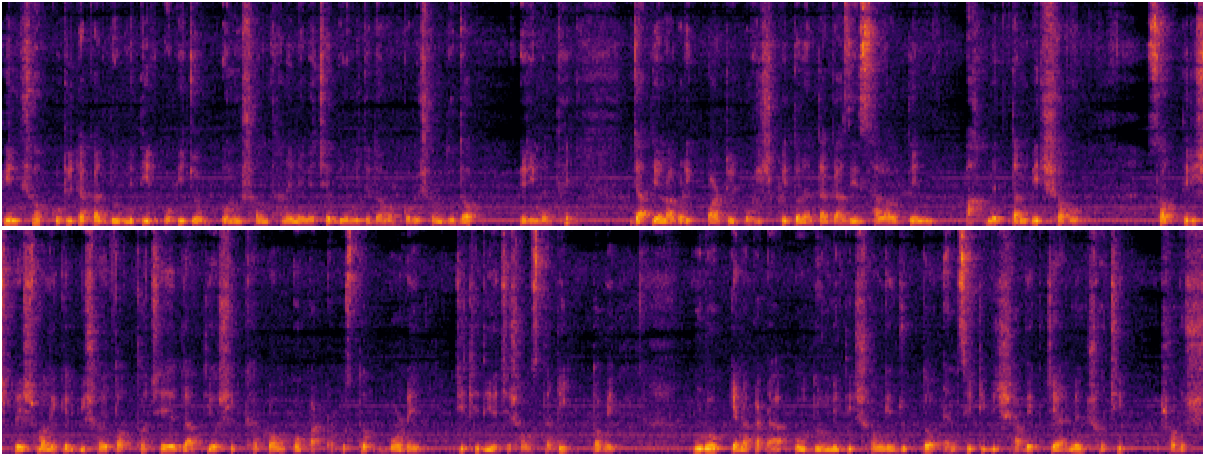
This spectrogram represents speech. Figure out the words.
তিনশো কোটি টাকার দুর্নীতির অভিযোগ অনুসন্ধানে নেমেছে দুর্নীতি দমন কমিশন দুদক। এরই মধ্যে জাতীয় নাগরিক পার্টির বহিষ্কৃত নেতা গাজী সালাউদ্দিন আহমেদ তানবির সহ ছত্রিশ প্রেস মালিকের বিষয়ে তথ্য চেয়ে জাতীয় শিক্ষাক্রম ও পাঠ্যপুস্তক বোর্ডে চিঠি দিয়েছে সংস্থাটি। তবে পুরো কেনাকাটা ও দুর্নীতির সঙ্গে যুক্ত এনসিটিভির সাবেক চেয়ারম্যান, সচিব, সদস্য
